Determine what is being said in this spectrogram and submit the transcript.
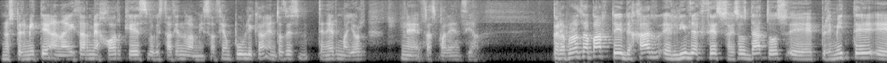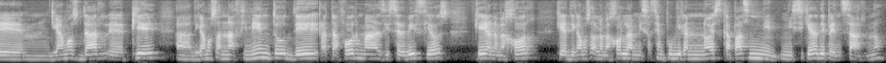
nos permite analizar mejor qué es lo que está haciendo la administración pública, entonces tener mayor eh, transparencia. Pero por otra parte, dejar el libre acceso a esos datos eh, permite, eh, digamos, dar eh, pie a, digamos, al nacimiento de plataformas y servicios que a lo mejor, que, digamos, a lo mejor la administración pública no es capaz ni, ni siquiera de pensar, ¿no?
